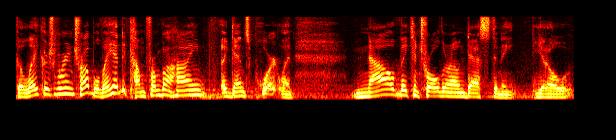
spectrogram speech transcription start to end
the Lakers were in trouble. They had to come from behind against Portland. Now they control their own destiny. You know,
